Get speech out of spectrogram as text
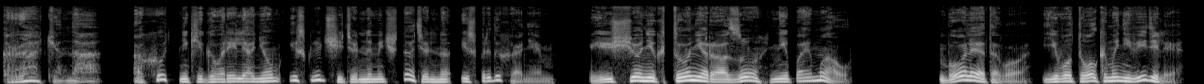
кракена, охотники говорили о нем исключительно мечтательно и с придыханием. Еще никто ни разу не поймал. Более того, его толком и не видели,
